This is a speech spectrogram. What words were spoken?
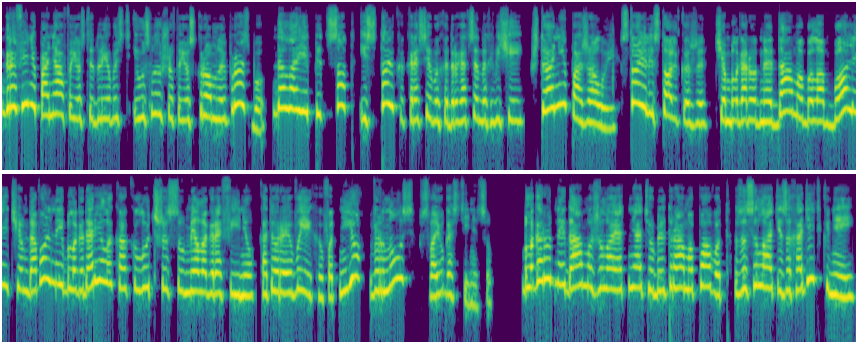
Графиня, поняв ее стыдливость и услышав ее скромную просьбу, дала ей пятьсот и столько красивых и драгоценных вещей, что они, пожалуй, стоили столько же, чем благородная дама была более чем довольна и благодарила, как лучше сумела графиню, которая, выехав от нее, вернулась в свою гостиницу. Благородная дама, желая отнять у Бельтрама повод засылать и заходить к ней,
